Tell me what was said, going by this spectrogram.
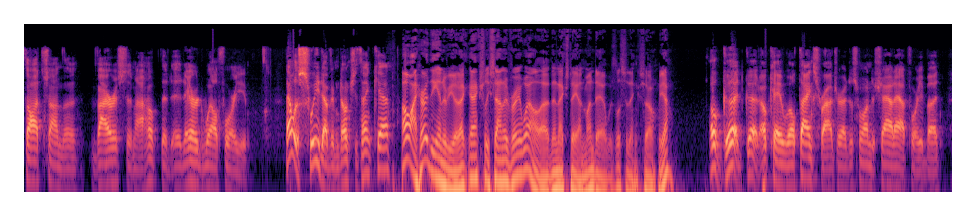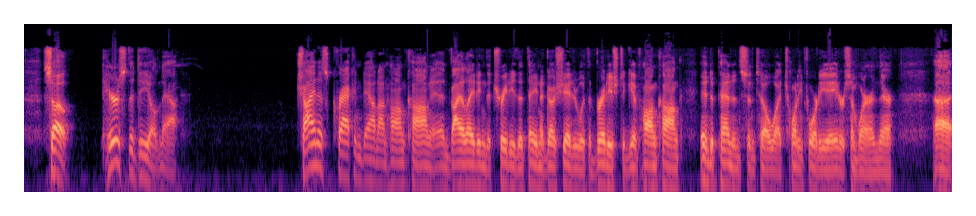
thoughts on the virus, and I hope that it aired well for you. That was sweet of him, don't you think, Ken? Oh, I heard the interview. It actually sounded very well. Uh, the next day on Monday, I was listening. So yeah. Oh, good, good. Okay, well, thanks, Roger. I just wanted to shout out for you, bud. So here's the deal now China's cracking down on Hong Kong and violating the treaty that they negotiated with the British to give Hong Kong independence until, what, 2048 or somewhere in there, uh,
